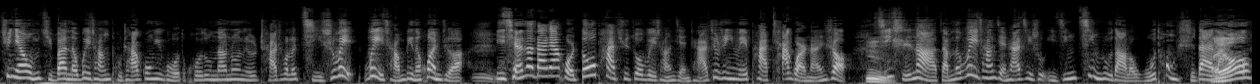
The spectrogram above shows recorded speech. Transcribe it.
去年我们举办的胃肠普查公益活活动当中，就查出了几十位胃肠病的患者。以前呢，大家伙都怕去做胃肠检查，就是因为怕插管难受。其实呢，咱们的胃肠检查技术已经进入到了无痛时代了，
